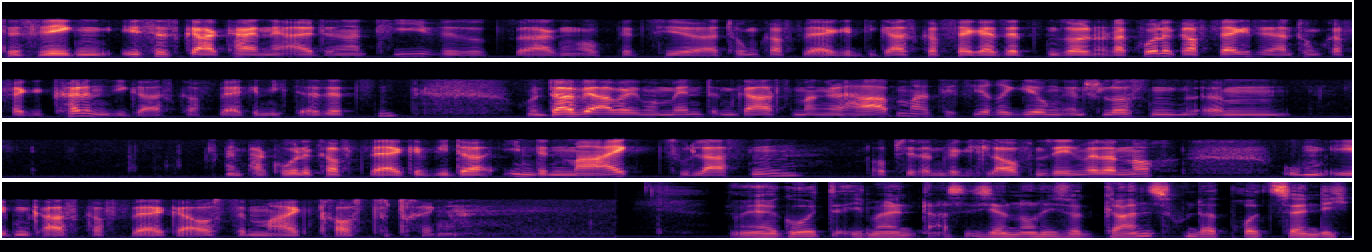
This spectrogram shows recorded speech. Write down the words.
Deswegen ist es gar keine Alternative sozusagen, ob jetzt hier Atomkraftwerke die Gaskraftwerke ersetzen sollen oder Kohlekraftwerke, denn Atomkraftwerke können die Gaskraftwerke nicht ersetzen. Und da wir aber im Moment einen Gasmangel haben, hat sich die Regierung entschlossen, ähm, ein paar Kohlekraftwerke wieder in den Markt zu lassen. Ob sie dann wirklich laufen, sehen wir dann noch um eben Gaskraftwerke aus dem Markt rauszudrängen. Naja gut, ich meine, das ist ja noch nicht so ganz hundertprozentig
